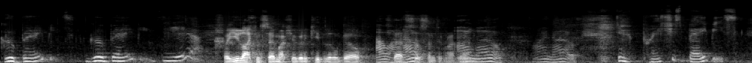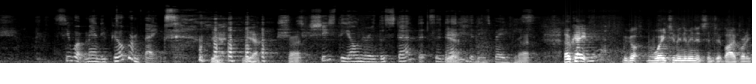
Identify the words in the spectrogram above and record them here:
Good babies. Good babies. Yeah. Well, you like him so much, you're going to keep the little girl. Oh, that I know. says something right there. I there. know. I know. They're precious babies. See what Mandy Pilgrim thinks. Yeah, yeah, right, She's the owner of the stud that's the Yeah. daddy to these babies. right. Okay, we got way too many minutes into it. Bye, everybody.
